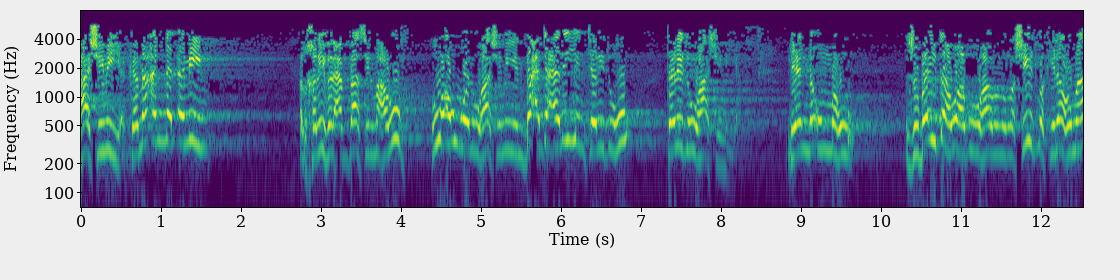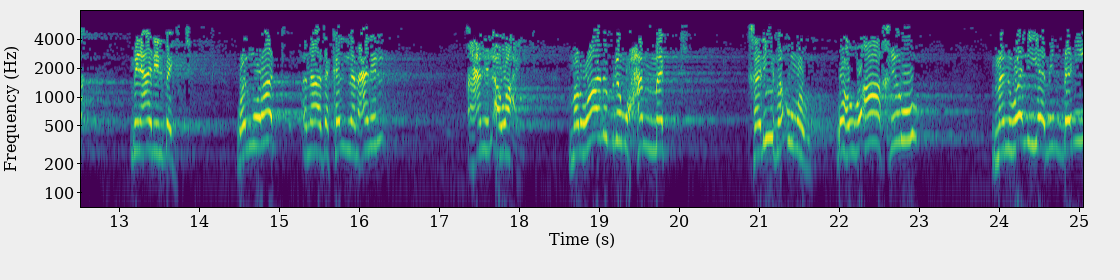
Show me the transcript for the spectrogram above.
هاشمية. كما أن الأمين الخليفة العباسي المعروف هو أول هاشمي بعد علي تلده تلده هاشمية. لأن أمه زبيدة وأبوه هارون الرشيد وكلاهما من آل البيت. والمراد أنا أتكلم عن عن الأوائل. مروان بن محمد خليفة أموي وهو آخر من ولي من بني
